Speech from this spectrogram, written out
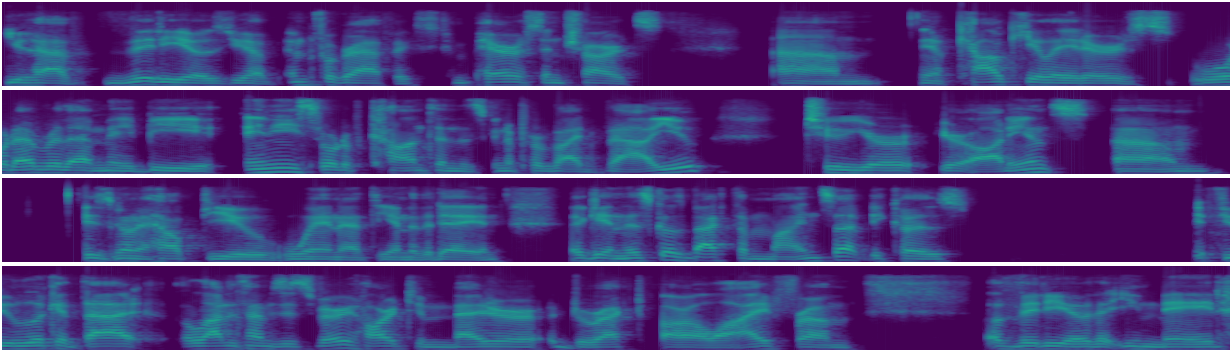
you have videos, you have infographics, comparison charts, um, you know, calculators, whatever that may be. Any sort of content that's going to provide value to your your audience um, is going to help you win at the end of the day. And again, this goes back to mindset because if you look at that, a lot of times it's very hard to measure a direct ROI from a video that you made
